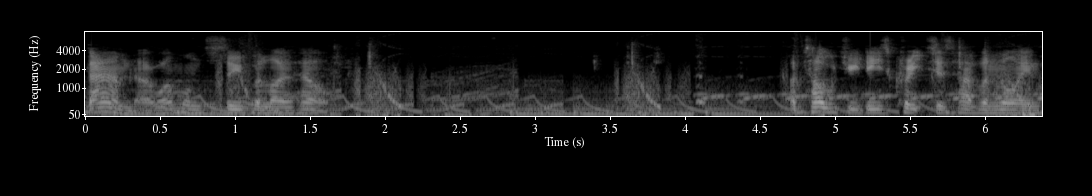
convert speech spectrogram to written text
Damn though, I'm on super low health. I told you these creatures have annoying...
